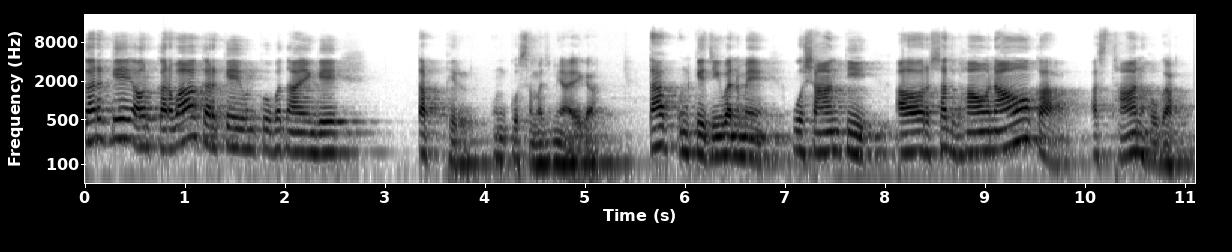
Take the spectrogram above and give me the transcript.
करके और करवा करके उनको बताएँगे, तब फिर उनको समझ में आएगा। तब उनके जीवन में वो शांति और सद्भावनाओं का स्थान होगा।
